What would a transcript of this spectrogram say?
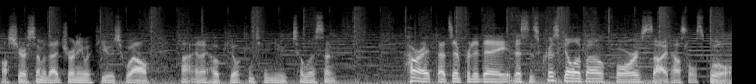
I'll share some of that journey with you as well. Uh, and I hope you'll continue to listen. All right, that's it for today. This is Chris Guillebeau for Side Hustle School.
